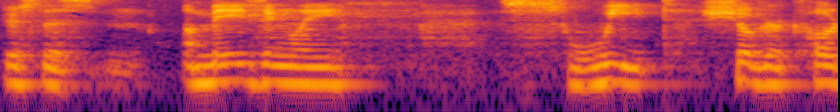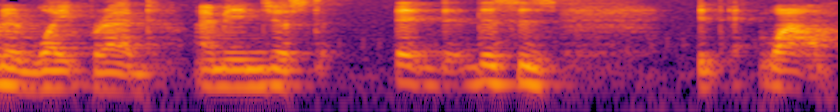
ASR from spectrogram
Just this amazingly sweet, sugar coated white bread. I mean, just it, this is it, wow.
